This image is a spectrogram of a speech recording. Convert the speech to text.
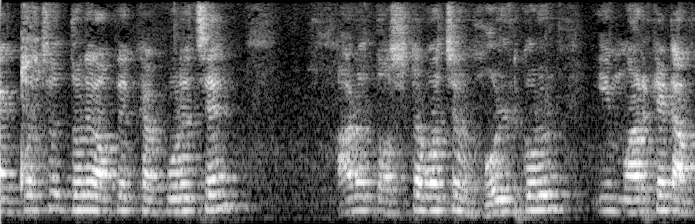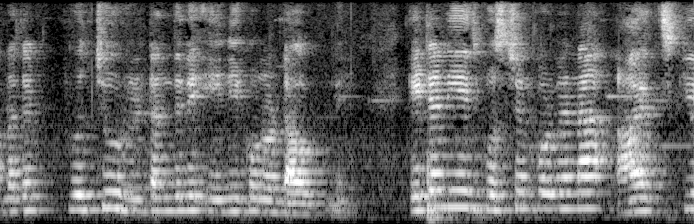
এক বছর ধরে অপেক্ষা করেছেন, আরও দশটা বছর হোল্ড করুন, এই মার্কেট আপনাদের প্রচুর রিটার্ন দেবে, এ নিয়ে কোনো ডাউট নেই। এটা নিয়ে কোশ্চেন করবে না, আজকে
